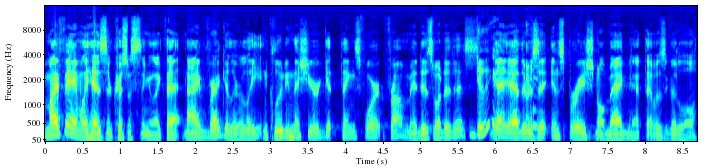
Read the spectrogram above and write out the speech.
my family has their Christmas thing like that, and I regularly, including this year, get things for it from It Is What It Is. Do you? Yeah, yeah. There was an inspirational magnet that was a good little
